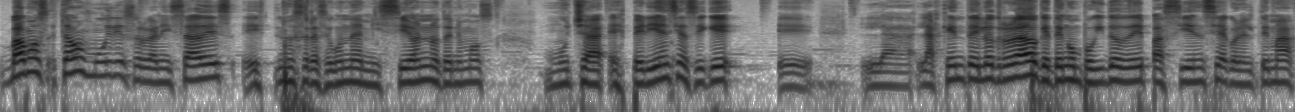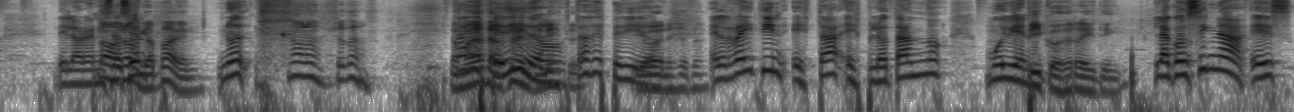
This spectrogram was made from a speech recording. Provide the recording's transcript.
vamos, estamos muy desorganizados, es nuestra segunda emisión, no tenemos mucha experiencia, así que eh, la, la gente del otro lado que tenga un poquito de paciencia con el tema de la No, organización. no, que apaguen. No- No, no, ya está. Estás despedido, frente, estás despedido. bueno, ya está. El rating está explotando muy bien. Picos de rating. La consigna es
